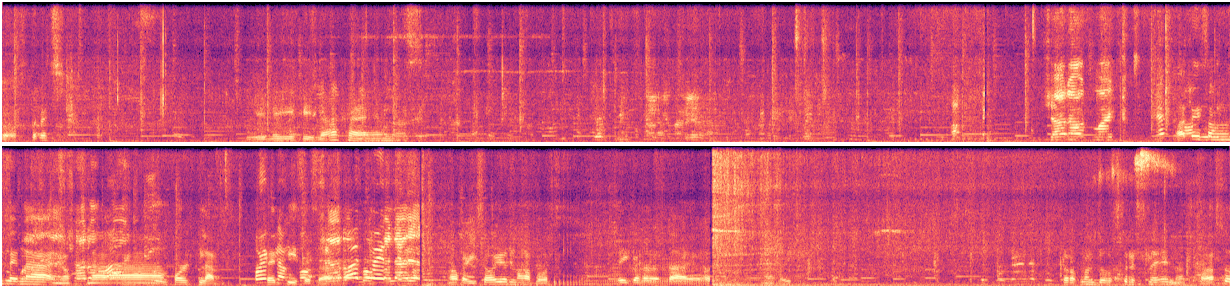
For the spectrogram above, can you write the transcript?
So, stress. Hinihilahan. Shout out Mike. Ate, isang 10 na, ano, na pork lang. Pork 10 lang pieces, ah. Shout out from 120 Palayan. Okay, so yun mga boss. Take na lang tayo. Okay. Sarap ng dos stress na yun, no? Kaso...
